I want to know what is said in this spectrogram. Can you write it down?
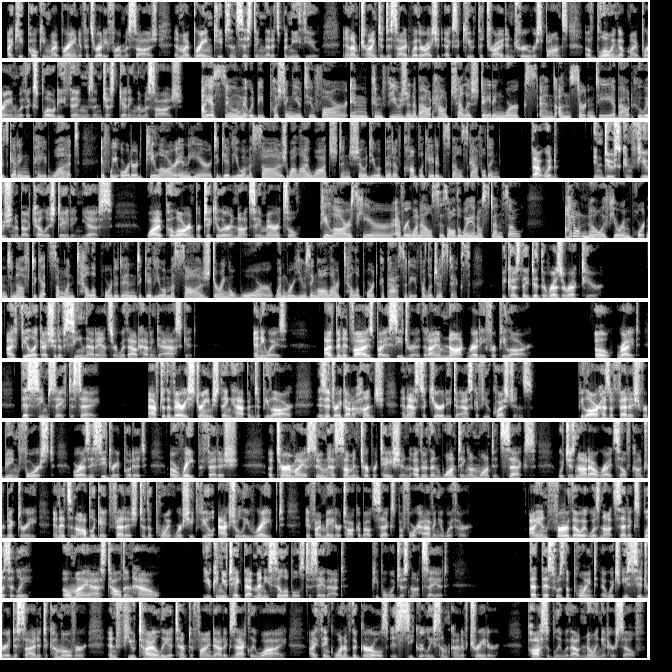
I keep poking my brain if it's ready for a massage, and my brain keeps insisting that it's beneath you, and I'm trying to decide whether I should execute the tried and true response of blowing up my brain with explody things and just getting the massage. I assume it would be pushing you too far in confusion about how Chelish dating works and uncertainty about who is getting paid what if we ordered Pilar in here to give you a massage while I watched and showed you a bit of complicated spell scaffolding? That would induce confusion about Chelish dating, yes. Why Pilar in particular and not, say, Meritxell? Pilar's here, everyone else is all the way in Ostenso? I don't know if you're important enough to get someone teleported in to give you a massage during a war when we're using all our teleport capacity for logistics. Because they did the resurrect here. I feel like I should have seen that answer without having to ask it. Anyways, I've been advised by Isidre that I am not ready for Pilar. Oh, right. This seems safe to say. After the very strange thing happened to Pilar, Isidre got a hunch and asked security to ask a few questions. Pilar has a fetish for being forced, or as Isidre put it, a rape fetish, a term I assume has some interpretation other than wanting unwanted sex, which is not outright self-contradictory, and it's an obligate fetish to the point where she'd feel actually raped if I made her talk about sex before having it with her. I infer, though it was not said explicitly, oh my ass, Taldane, how... You can you take that many syllables to say that? People would just not say it that this was the point at which Isidre decided to come over and futilely attempt to find out exactly why, I think one of the girls is secretly some kind of traitor, possibly without knowing it herself.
